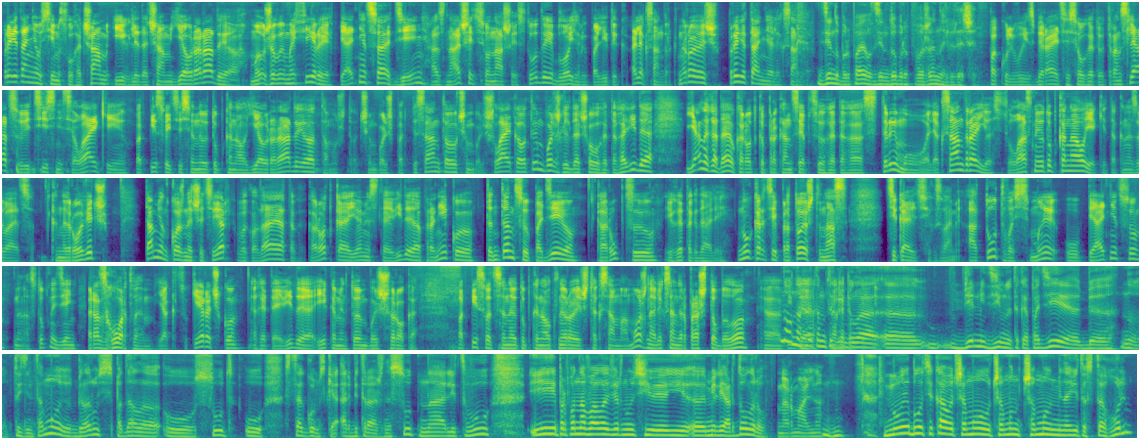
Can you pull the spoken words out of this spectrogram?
прывітанне ўсім слухачам і гледачам еўрарадыо мы ў жывым эфіры. Пятница дзень а значыць у нашай студыі блогеры палітык Александр кнырович прывітанне Александр. Дзень добрый павел дзень добры паважаны гледачы. Пакуль вы збіраецеся ў гэтую трансляцыю ціснеце лайки подписывайтеся на YouTube канал еўрарадыо тому что чым больш подпісантаў чым больш лайкаў тым больш гледачоў гэтага відэа. Я нагадаю каротка про канцэпцыю гэтага стрыму. Александра ёсць уласны YouTube канал які так называется кнырович там ён кожны чацвер выкладае так кароткае ёмістае відэа пра нейкую тэндэнцыю падзею карупцыю і гэтак далей. Ну карцей про тое что нас цікавіць іх з вами. А тут вось мы у пятніцу на наступны дзень разгортваем як цукерачку гэтае відэа і каментуем больш шырока. Подписываться на YouTube канал кнырович таксама можна. Александр про што было ну, на гэтым на гэтым была э, вельмі дзіўная такая падзея. Ну, тыдзень таму Беларусь спадала у суд у стагольмскі арбітражны суд на літву і прапанавала вернуць ёй мільярд долараў. Нормально Ну і было цікава чаму чаму чаму чаму менавіта стагольм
